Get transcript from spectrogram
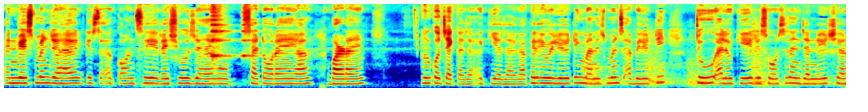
इन्वेस्टमेंट जो है, किस, कौन से रेशियोज़ जो हैं वो सेट हो रहे हैं या बढ़ रहे हैं, उनको चेक जा, किया जाएगा। फिर evaluating management's ability to allocate resource and generate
